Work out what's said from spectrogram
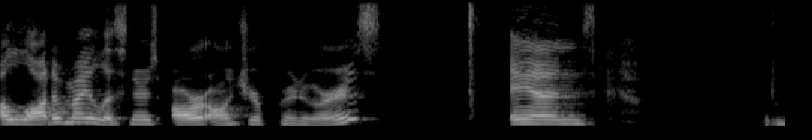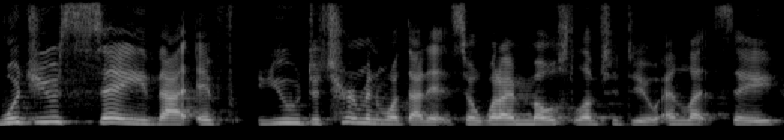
a lot of my listeners are entrepreneurs. And would you say that if you determine what that is, so what I most love to do, and let's say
